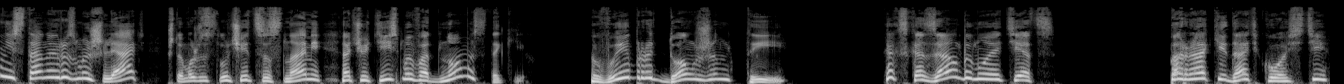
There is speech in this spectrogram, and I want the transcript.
Не стану и размышлять, что может случиться с нами, очутись мы в одном из таких. Выбрать должен ты. Как сказал бы мой отец, пора кидать кости.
